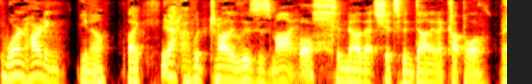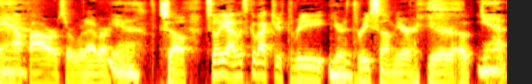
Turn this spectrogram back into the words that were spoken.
Warren Harding, you know, like Yeah. I would probably lose his mind Oh. to know that shit's been done in a couple and a half hours or whatever. yeah. So so yeah, let's go back to your three your threesome. Your your uh, Yeah.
